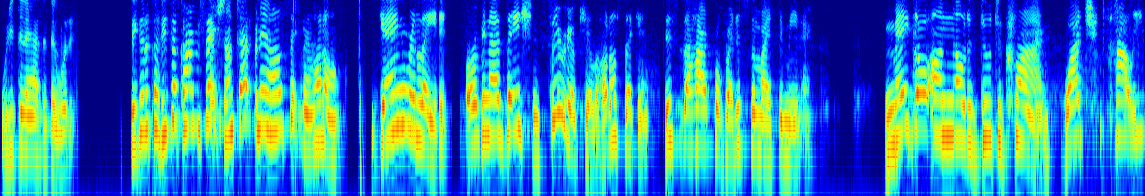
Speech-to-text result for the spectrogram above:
What do you think I have to do with it? Come. These are conversations. I'm tapping in. Hold on a second. Hold on. Gang related organization serial killer. Hold on a second. This is a high profile. This is somebody's demeanor. May go unnoticed due to crime. Watch Holly.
